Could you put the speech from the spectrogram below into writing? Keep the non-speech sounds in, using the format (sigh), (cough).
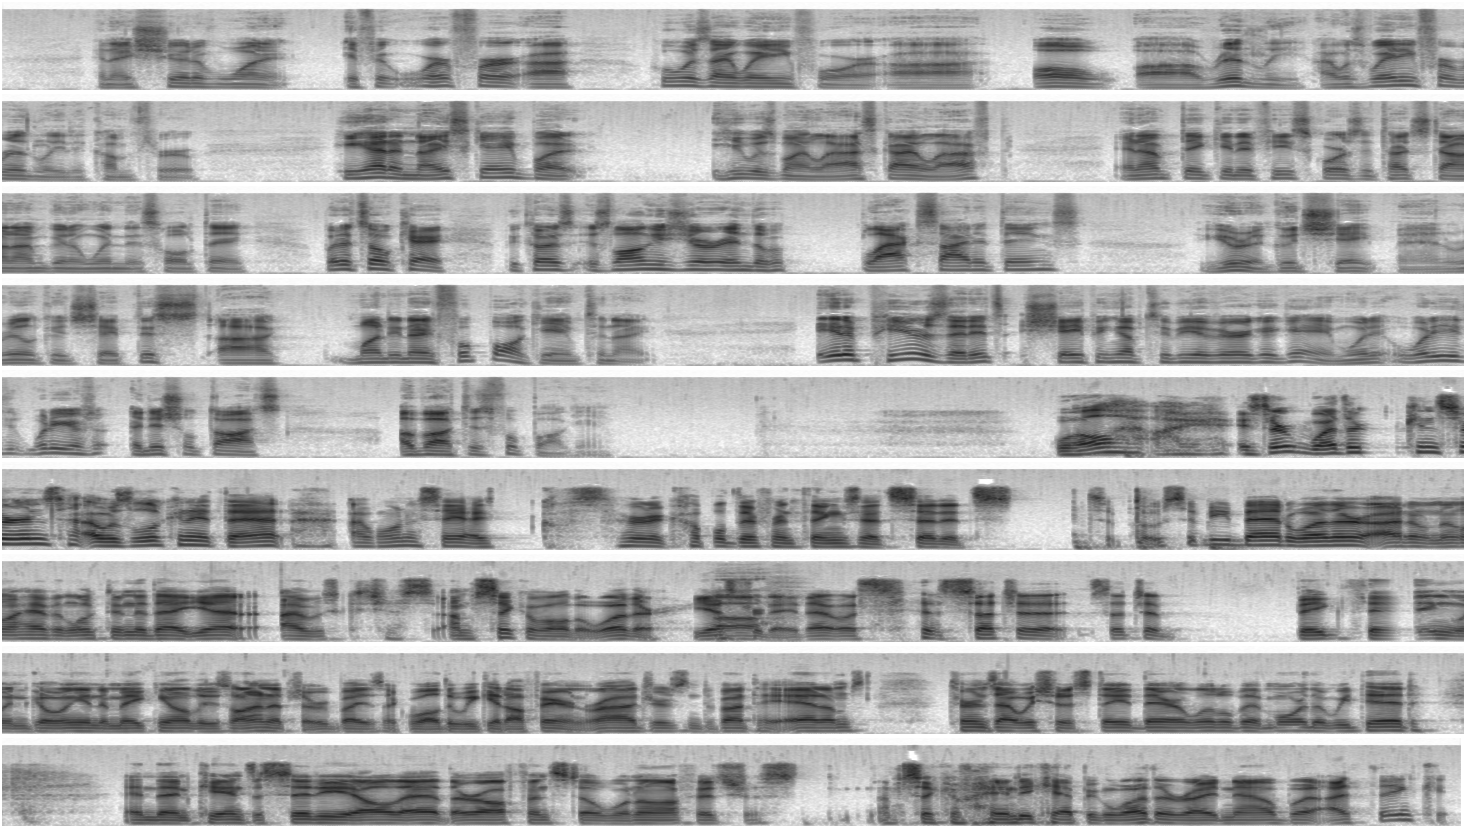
and I should have won it. If it were for uh, who was I waiting for? Uh, oh, uh, Ridley. I was waiting for Ridley to come through. He had a nice game, but he was my last guy left and I'm thinking if he scores a touchdown, I'm going to win this whole thing. But it's okay because as long as you're in the black side of things, you're in good shape, man. Real good shape. This uh, Monday night football game tonight, it appears that it's shaping up to be a very good game. What, what, do you, what are your initial thoughts about this football game? Well, I, is there weather concerns? I was looking at that. I want to say I heard a couple different things that said it's supposed to be bad weather. I don't know. I haven't looked into that yet. I was just I'm sick of all the weather. Yesterday, oh. that was (laughs) such a such a big thing when going into making all these lineups. Everybody's like, "Well, do we get off Aaron Rodgers and Davante Adams?" Turns out we should have stayed there a little bit more than we did. And then Kansas City, all that, their offense still went off. It's just I'm sick of (laughs) handicapping weather right now, but I think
